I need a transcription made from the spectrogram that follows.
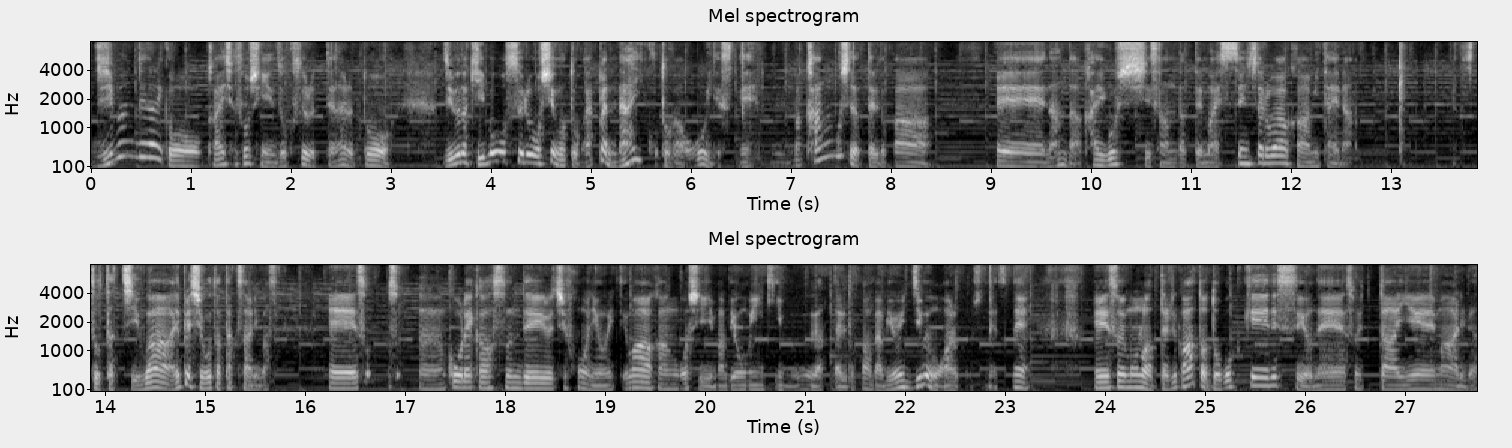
自分で何かこう会社組織に属するってなると、自分の希望するお仕事がやっぱりないことが多いですね。うんまあ、看護師だったりとか、えー、なんだ、介護士さんだって、まあ、エッセンシャルワーカーみたいな人たちは、やっぱり仕事はたくさんあります。えーそそうん、高齢化が進んでいる地方においては、看護師、まあ、病院勤務だったりとか、まあ、病院事務もあるかもしれないですね。えーそういうものだったりとか、あとは土木系ですよね。そういった家周りだっ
